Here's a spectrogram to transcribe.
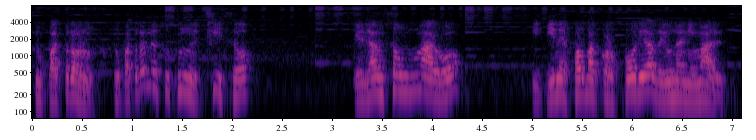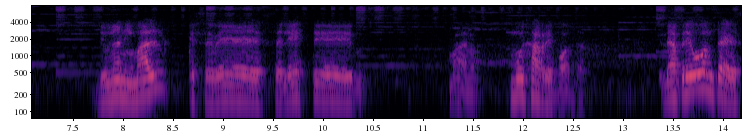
tu patronus. Tu patronus es un hechizo que lanza un mago y tiene forma corpórea de un animal. De un animal que se ve celeste. Bueno, muy Harry Potter. La pregunta es,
